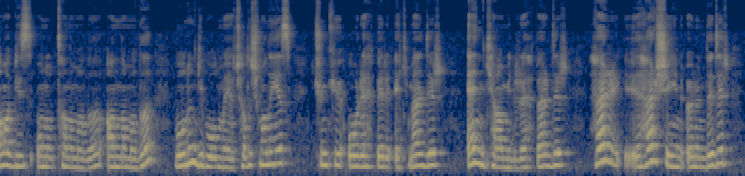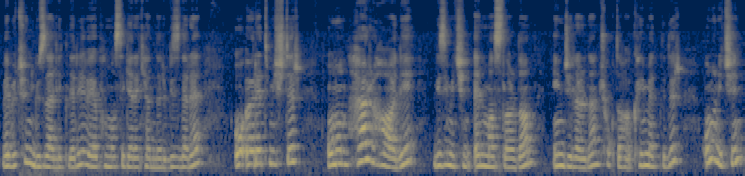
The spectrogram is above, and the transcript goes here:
Ama biz onu tanımalı, anlamalı ve onun gibi olmaya çalışmalıyız. Çünkü o rehberi ekmeldir, en kamil rehberdir. Her her şeyin önündedir ve bütün güzellikleri ve yapılması gerekenleri bizlere o öğretmiştir. Onun her hali bizim için elmaslardan, incilerden çok daha kıymetlidir. Onun için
